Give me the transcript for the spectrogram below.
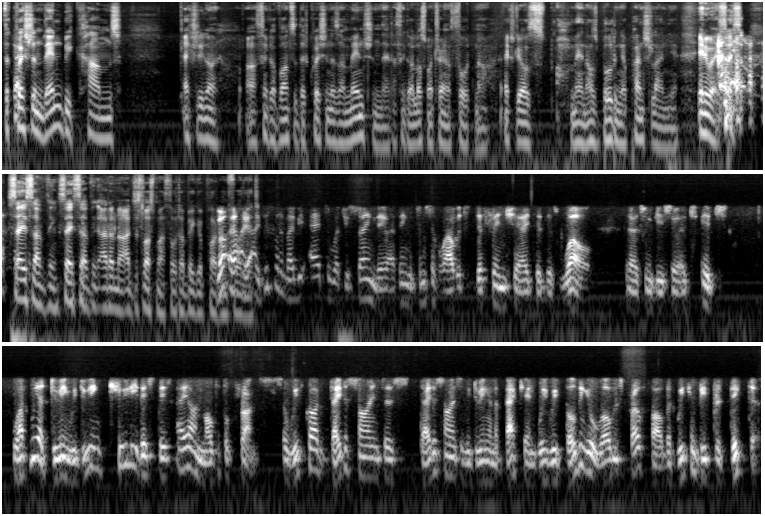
The question then becomes actually, no, I think I've answered that question as I mentioned that. I think I lost my train of thought now. Actually, I was, oh man, I was building a punchline here. Anyway, say, say something, say something. I don't know. I just lost my thought. I beg your pardon. No, I, I, just want to maybe add to what you're saying there. I think in terms of how it's differentiated as well, uh, so it's, it's what we are doing. We're doing truly this, this AI on multiple fronts. So we've got data scientists, data science that we're doing on the back end. We, we're building your wellness profile, but we can be predictive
